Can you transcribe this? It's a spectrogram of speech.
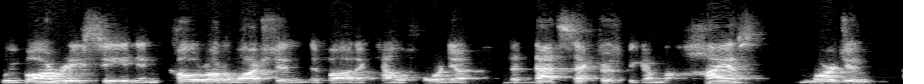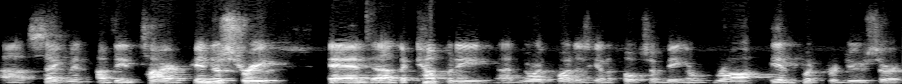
We've already seen in Colorado, Washington, Nevada, California, that that sector has become the highest margin uh, segment of the entire industry. And uh, the company, uh, Northbud, is going to focus on being a raw input producer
